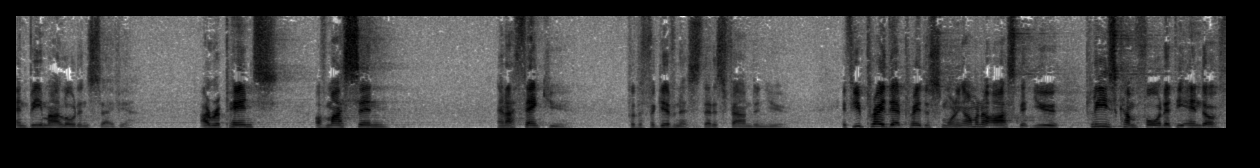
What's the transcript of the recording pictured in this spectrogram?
and be my Lord and Savior? I repent of my sin and I thank you for the forgiveness that is found in you. If you prayed that prayer this morning, I'm going to ask that you please come forward at the end of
